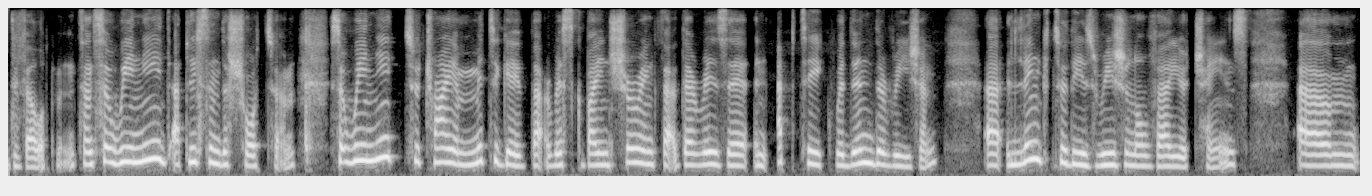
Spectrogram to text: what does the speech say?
development. And so we need, at least in the short term, so we need to try and mitigate that risk by ensuring that there is a, an uptake within the region uh, linked to these regional value chains um,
